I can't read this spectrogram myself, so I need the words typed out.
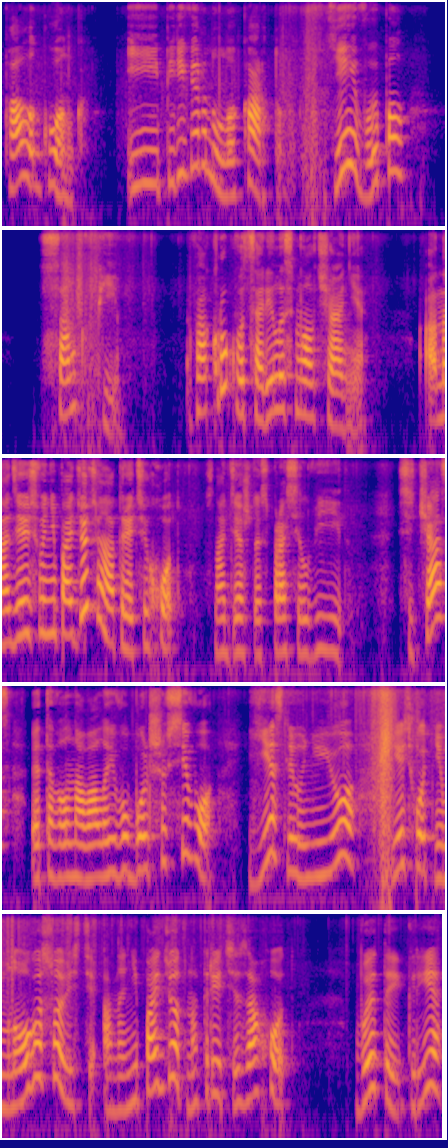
палгонг и перевернула карту. Ей выпал Сангпи. Вокруг воцарилось молчание. «А надеюсь, вы не пойдете на третий ход?» – с надеждой спросил Виит. Сейчас это волновало его больше всего. Если у нее есть хоть немного совести, она не пойдет на третий заход. В этой игре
